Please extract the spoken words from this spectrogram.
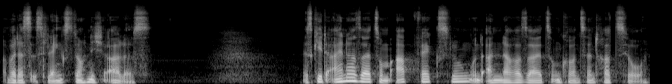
Aber das ist längst noch nicht alles. Es geht einerseits um Abwechslung und andererseits um Konzentration.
